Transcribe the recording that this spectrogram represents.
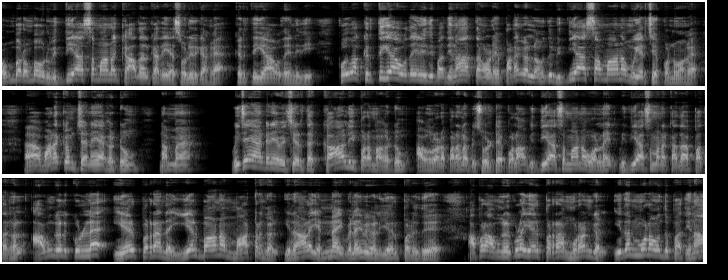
ரொம்ப ரொம்ப ஒரு வித்தியாசமான காதல் கதையை சொல்லியிருக்காங்க. கிருத்திகா உதயநிதி. பொதுவாக கிருத்திகா உதயநிதி பார்த்தீங்கன்னா தங்களுடைய படங்களில் வந்து வித்தியாசமான முயற்சியை பண்ணுவாங்க. வணக்கம் சென்னை ஆகட்டும் நம்ம விஜய் ஆண்டனியை வச்சு எடுத்த காளி படமாகட்டும் அவங்களோட படங்கள் அப்படி சொல்லிட்டே போகலாம் வித்தியாசமான ஒன்லைன் வித்தியாசமான கதாபாத்திரங்கள் அவங்களுக்குள்ள ஏற்படுற அந்த இயல்பான மாற்றங்கள் இதனால் என்ன விளைவுகள் ஏற்படுது அப்புறம் அவங்களுக்குள்ள ஏற்படுற முரண்கள் இதன் மூலம் வந்து பார்த்திங்கன்னா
